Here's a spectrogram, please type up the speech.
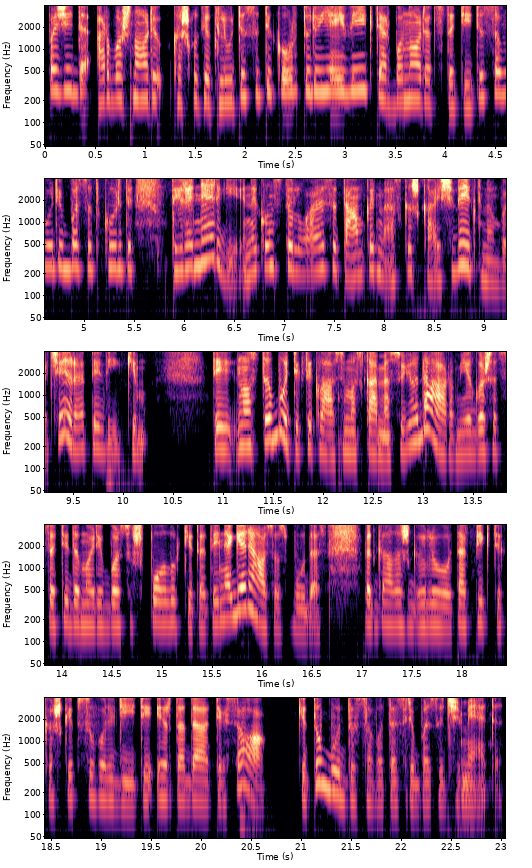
pažydė, arba aš noriu kažkokią kliūtį sutikau ir turiu ją įveikti, arba noriu atstatyti savo ribas, atkurti. Tai yra energija, jinai konsteliuojasi tam, kad mes kažką išveiktumėm, va čia yra apie veikimą. Tai nuostabu, tik tai klausimas, ką mes su juo darom. Jeigu aš atstatydama ribas užpuolu kitą, tai negeriausias būdas. Bet gal aš galiu tą pyktį kažkaip suvaldyti ir tada tiesiog kitų būdų savo tas ribas atžymėti.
